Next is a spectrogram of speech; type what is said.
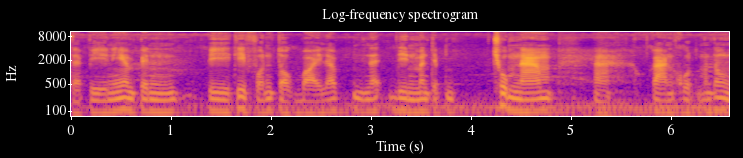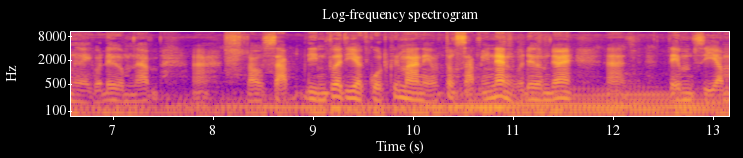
แต่ปีนี้มันเป็นปีที่ฝนตกบ่อย แล้วดินมันจะชุ่มน้ำอ่าการขุดมันต้องเหนื่อยกว่าเดิมนะครับ เราสับดินเพื่อที่จะกดขึ้นมาเนี่ยต้องสับให้แน่นกว่าเดิมใช่ไหมเต็มเสียม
